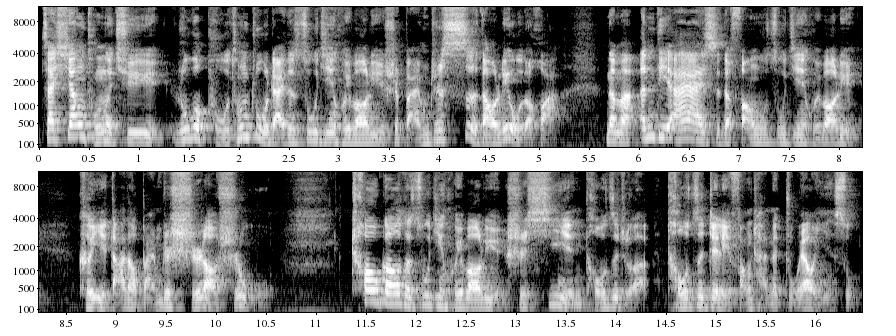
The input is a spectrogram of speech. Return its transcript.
在相同的区域，如果普通住宅的租金回报率是百分之四到六的话，那么 NDIS 的房屋租金回报率可以达到百分之十到十五，超高的租金回报率是吸引投资者投资这类房产的主要因素。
